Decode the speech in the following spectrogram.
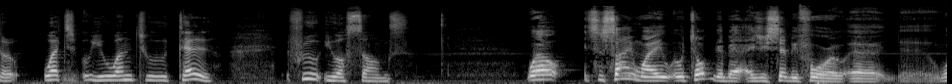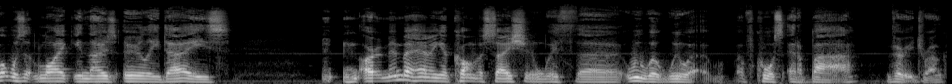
Tell me a little what you want to tell through your songs? Well, it's the same way we were talking about, as you said before. Uh, uh, what was it like in those early days? I remember having a conversation with. Uh, we were, we were, of course, at a bar, very drunk.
